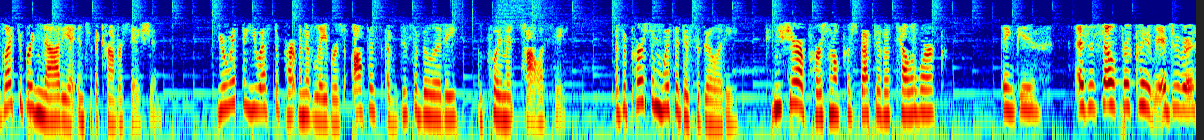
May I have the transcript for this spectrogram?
I'd like to bring Nadia into the conversation. You're with the U.S. Department of Labor's Office of Disability Employment Policy. As a person with a disability, can you share a personal perspective of telework? Thank you. As a self-proclaimed introvert,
